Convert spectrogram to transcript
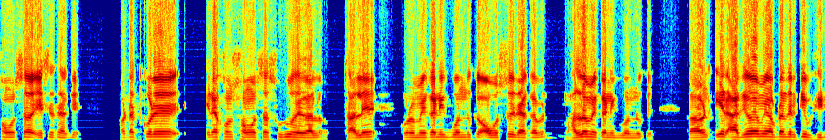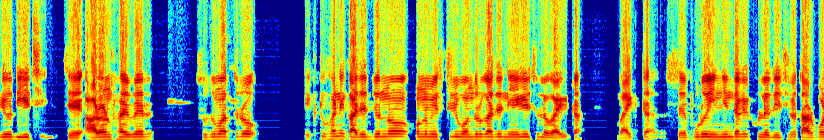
সমস্যা এসে থাকে হঠাৎ করে এরকম সমস্যা শুরু হয়ে গেল, তাহলে কোনো মেকানিক বন্ধুকে অবশ্যই দেখাবেন, ভালো মেকানিক বন্ধুকে। কারণ এর আগেও আমি আপনাদেরকে ভিডিও দিয়েছি যে আর ওয়ান ফাইভের শুধুমাত্র একটুখানি কাজের জন্য কোনো মিস্ত্রি বন্ধুর কাছে নিয়ে গিয়েছিল বাইকটা বাইকটা। সে পুরো ইঞ্জিনটাকে খুলে দিয়েছিল, তারপর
